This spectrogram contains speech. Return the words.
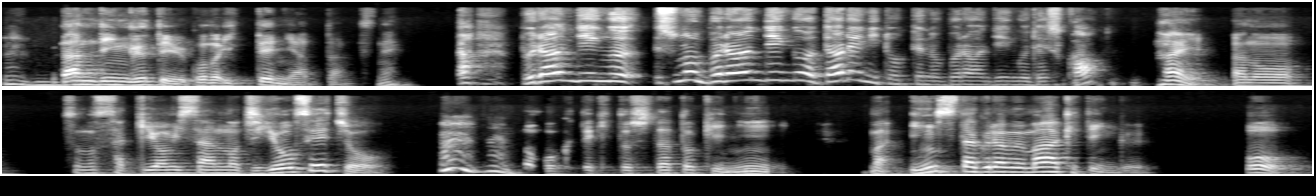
うんうんブランディングというこの一点にあったんですね。あ、ブランディング。そのブランディングは誰にとってのブランディングですか？はい。あの、その先読みさんの事業成長うんうん。の目的としたときに、まあ、インスタグラムマーケティングを、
